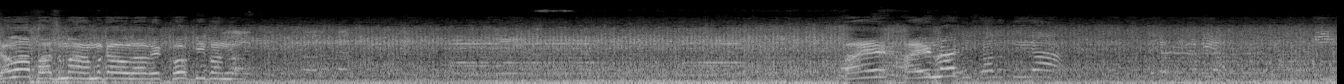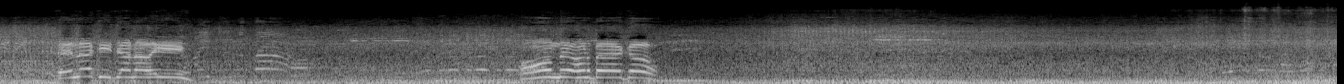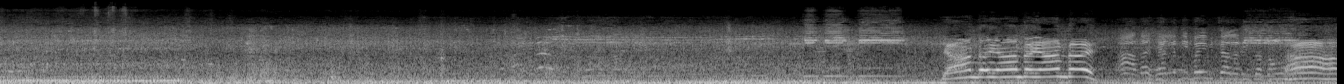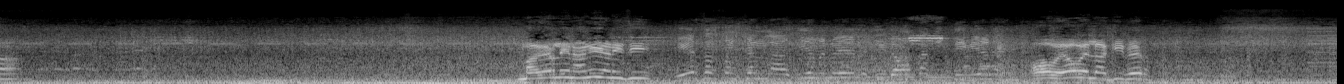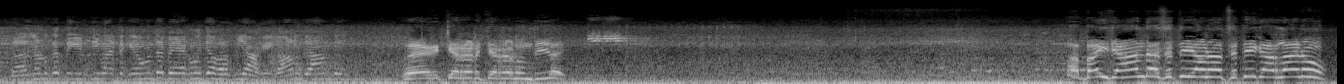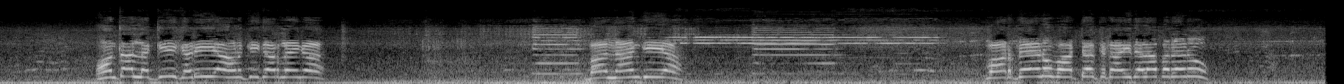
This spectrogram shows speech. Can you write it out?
ਜਮਾ ਫਸਮਾ, ਮੁਕਾਬਲਾ ਵੇਖੋ ਕੀ ਬੰਦਾ ਆਏ ਆਏ ਨਾ। ਇਹਨਾਂ ਚੀਜ਼ਾਂ ਨਾਲ ਹੀ। ਭਾਈ ਜਿੰਦਤਾ ਆਉਂਦੇ ਹੁਣ ਬੈਗ ਜਾਣ ਦਾ ਜਾਣ ਦਾ ਜਾਣ ਦਾ ਆ ਤਾਂ ਛੱਲ ਦੀ ਭਾਈ ਚੱਲ ਰਹੀ ਕਦੋਂ ਹਾਂ ਹਾਂ। ਮਗਰਲੀ ਲੰਘ ਜਾਣੀ ਸੀ। ਫੇਰ ਸਸਪੈਂਸ਼ਨ ਲੱਗਦੀ ਆ ਮੈਨੂੰ ਇਹ ਗੱਡੀ ਡਾਊਨ ਤਾਂ ਕੀਤੀ ਵੀ ਨੇ। ਓਵੇ ਓਵੇ ਲੱਗੀ ਫਿਰ। ਚੱਲਣ ਕੇ ਤੀਰ ਦੀ ਵੱਟ ਕੇ ਆਉਂਦੇ ਬੈਗ ਨੂੰ ਜਫਰ ਭਜਾ ਕੇ ਗਾਂ ਨੂੰ ਜਾਣ ਦੇ। ਵੇਖ ਚਰੜ ਚਰੜ ਹੁੰਦੀ ਓਏ। ਆ ਬਾਈ ਜਾਨ ਦਾ ਸਿੱਧੀ ਹੁਣ ਸਿੱਧੀ ਕਰ ਲੈ ਇਹਨੂੰ। ਹੁਣ ਤਾਂ ਲੱਗੀ ਖੜੀ ਆ, ਹੁਣ ਕੀ ਕਰ ਲੇਗਾ ਬਾ ਨਾਂਗੀ ਆ। ਵੜਦੇ ਨੂੰ ਵੱਟ ਕਟਾਈ ਦੇ ਲੈ ਪਰ ਇਹਨੂੰ।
